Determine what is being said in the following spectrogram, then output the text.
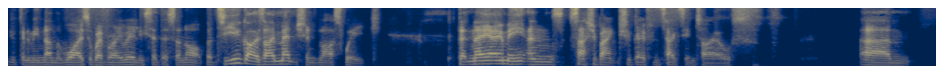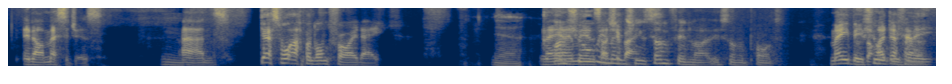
you're going to be none the wiser whether I really said this or not. But to you guys, I mentioned last week that Naomi and Sasha Banks should go for the tag team titles um, in our messages. Mm. And guess what happened on Friday? Yeah. Naomi I'm sure we Sasha mentioned Banks. something like this on a pod. Maybe, but I definitely.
